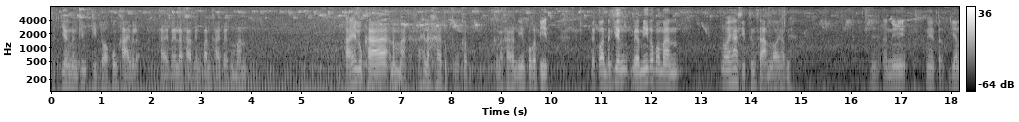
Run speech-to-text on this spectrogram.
ตะเกียงหนึ่งที่ติดดอกผมขายไปแล้วขายไปราคาแบ่งปันขายไปประมาณขายให้ลูกค้าน้ำหมักขายให้ราคาถูกๆครับราคากันเองปกติ แต่ก่อนตะเกียงแบบนี้ก็ประมาณร้อยห้าสิบถึงสามร้อยครับเนี่ยอันนี้เนี่ยตะเกียง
